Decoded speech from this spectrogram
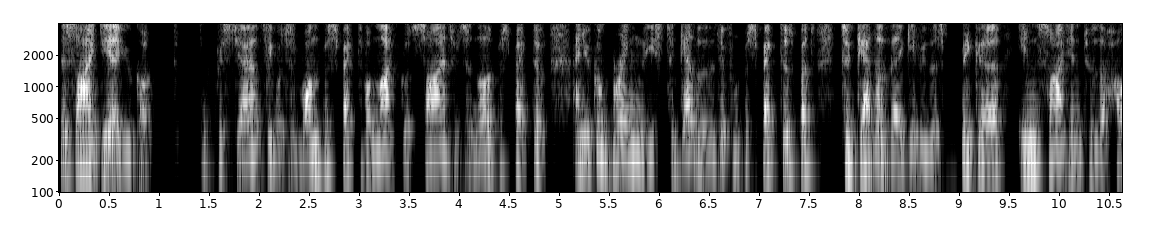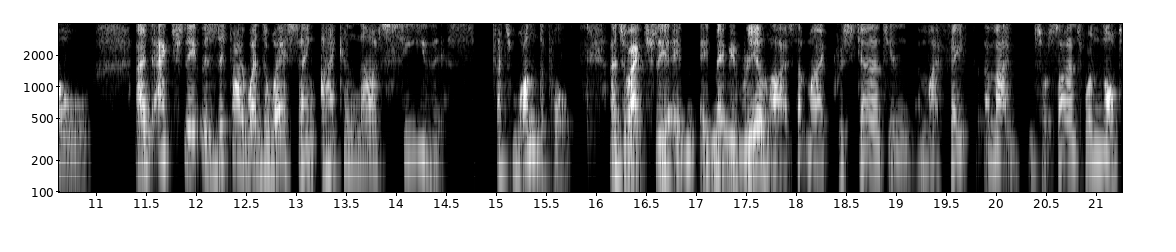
this idea you've got Christianity, which is one perspective on life, got science, which is another perspective, and you can bring these together, the different perspectives, but together they give you this bigger insight into the whole. And actually, it was as if I went away saying, I can now see this. That's wonderful. And so actually, it, it, made me realize that my Christianity and my faith and my so science were not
